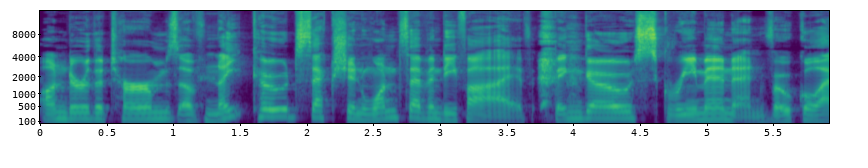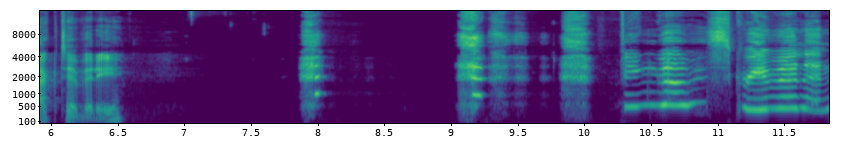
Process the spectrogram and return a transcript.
under the terms of Night Code Section 175 bingo, screamin', and vocal activity. bingo, screaming, and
